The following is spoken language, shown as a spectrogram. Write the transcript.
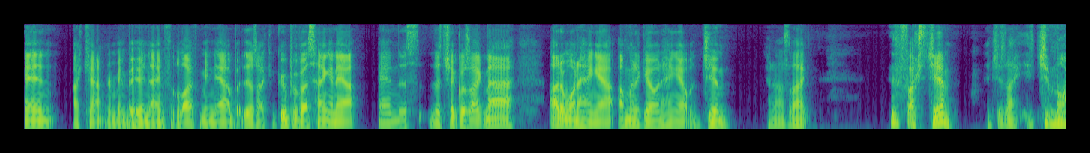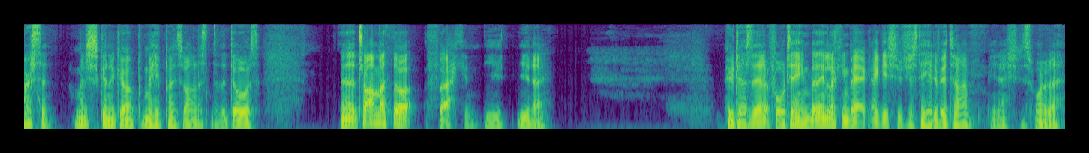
and I can't remember her name for the life of me now, but there was like a group of us hanging out and this the chick was like, nah, I don't want to hang out. I'm going to go and hang out with Jim. And I was like, who the fuck's Jim? And she's like, it's Jim Morrison. I'm just going to go and put my headphones on and listen to the doors. And at the time, I thought, fucking, you, you know, who does that at 14? But then looking back, I guess she was just ahead of her time. You know, she just wanted to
